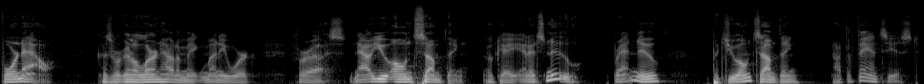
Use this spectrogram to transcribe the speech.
For now. Because we're going to learn how to make money work for us. Now you own something, okay? And it's new, brand new, but you own something, not the fanciest.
